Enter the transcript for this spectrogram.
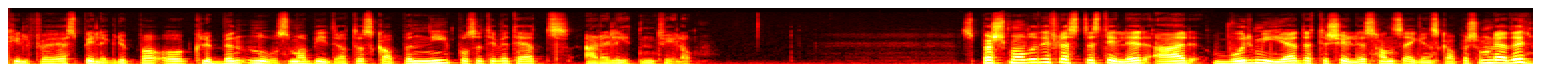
tilføye spillergruppa og klubben noe som har bidratt til å skape ny positivitet, er det liten tvil om. Spørsmålet de fleste stiller er hvor mye dette skyldes hans egenskaper som leder.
